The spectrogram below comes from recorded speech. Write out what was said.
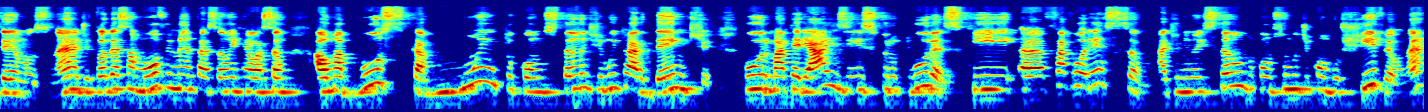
temos, né, de toda essa movimentação em relação a uma busca muito constante, muito ardente por materiais e estruturas que uh, favoreçam a diminuição do consumo de combustível, né,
